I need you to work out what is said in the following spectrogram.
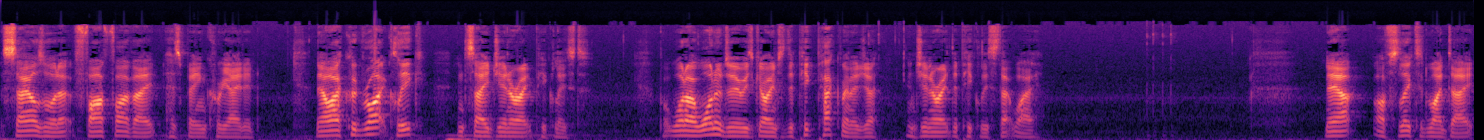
sales order 558 has been created. Now I could right click and say generate pick list. But what I want to do is go into the pick pack manager and generate the pick list that way. Now I've selected my date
